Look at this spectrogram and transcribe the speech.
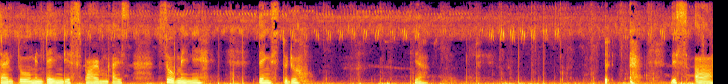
time to maintain this farm guys. So many things to do. Yeah. This uh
